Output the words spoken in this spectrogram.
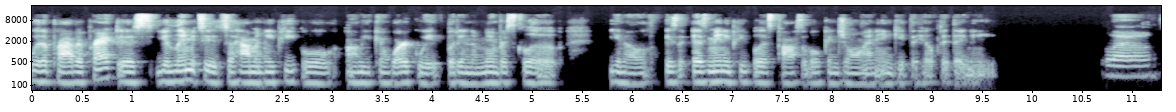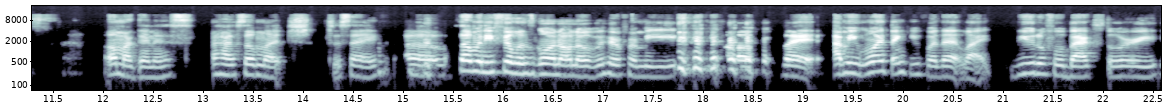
with a private practice, you're limited to how many people um, you can work with. But in the members club, you know, is as many people as possible can join and get the help that they need. Wow. Oh my goodness. I have so much to say. Uh, so many feelings going on over here for me. Uh, but I mean, one, thank you for that like beautiful backstory.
